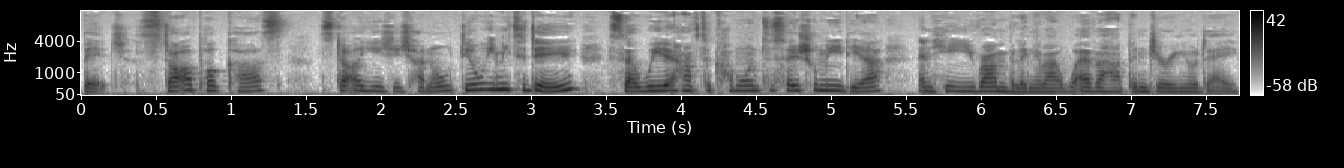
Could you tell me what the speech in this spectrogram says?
bitch, start a podcast, start a YouTube channel, do what you need to do so that we don't have to come onto social media and hear you rambling about whatever happened during your day.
